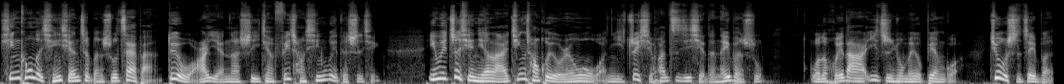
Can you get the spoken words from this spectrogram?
《星空的琴弦》这本书再版对我而言呢，是一件非常欣慰的事情，因为这些年来经常会有人问我，你最喜欢自己写的哪本书？我的回答一直就没有变过，就是这本《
